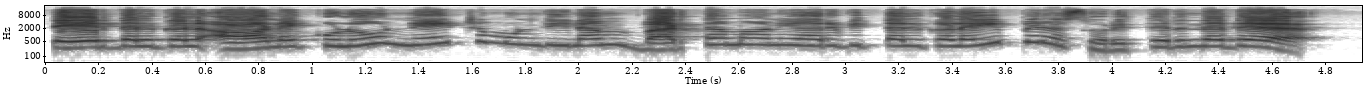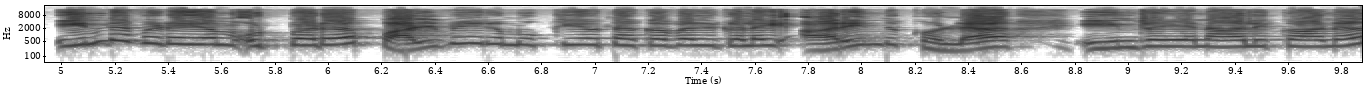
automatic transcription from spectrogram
தேர்தல்கள் ஆணைக்குழு நேற்று முன்தினம் வர்த்தமானி அறிவித்தல்களை பிரசுரித்திருந்தது. இந்த விடயம் உட்பட பல்வேறு முக்கிய தகவல்களை அறிந்து கொள்ள இன்றைய நாளுக்கான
